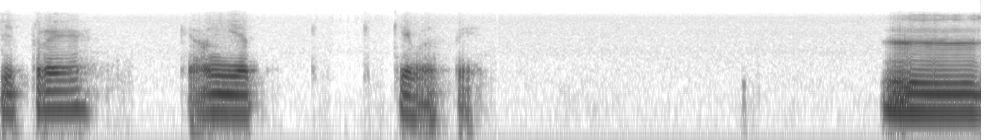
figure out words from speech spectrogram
चित्रे अन्यत् किमस्ति uh,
